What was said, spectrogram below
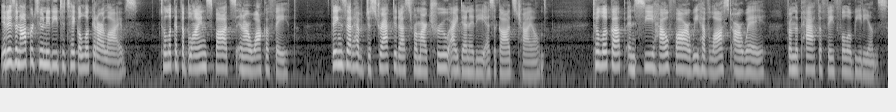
It is an opportunity to take a look at our lives, to look at the blind spots in our walk of faith, things that have distracted us from our true identity as a God's child, to look up and see how far we have lost our way from the path of faithful obedience.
